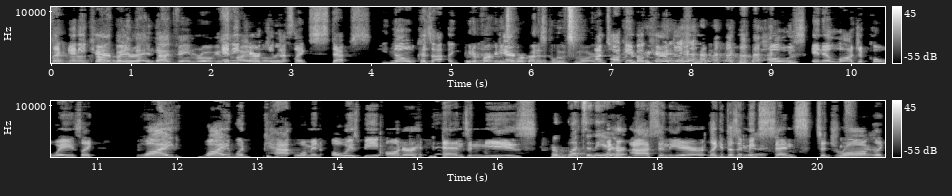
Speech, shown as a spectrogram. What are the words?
Like any But, character- but in that in that vein, Rogue is any high character on the that like steps. No, because Peter Parker needs to work on his glutes more. I'm talking about characters who who pose in illogical ways. Like, why why would Catwoman always be on her hands and knees her butts in the with air. her ass in the air? Like, it doesn't make sense to draw. Yeah. Like,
